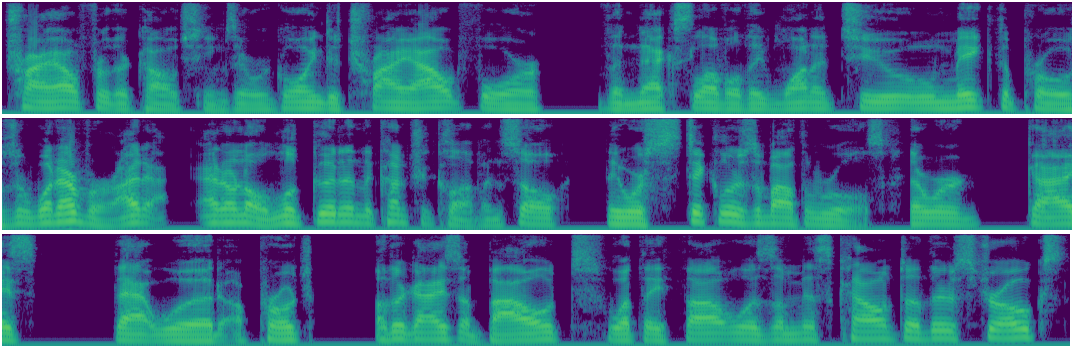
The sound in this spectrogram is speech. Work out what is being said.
try out for their college teams. They were going to try out for the next level. They wanted to make the pros or whatever. I, I don't know, look good in the country club. And so they were sticklers about the rules. There were guys that would approach other guys about what they thought was a miscount of their strokes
